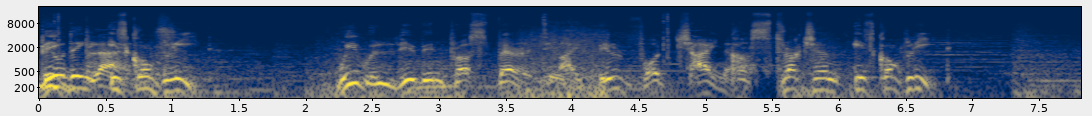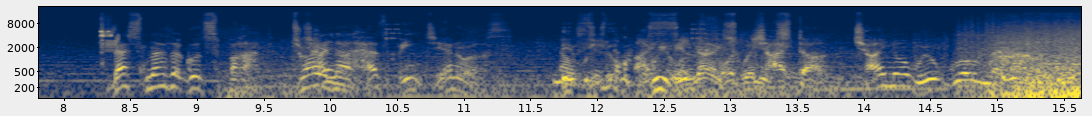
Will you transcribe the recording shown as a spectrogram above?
building is complete. We will live in prosperity. I build for China. Construction is complete. That's not a good spot. China has been generous. it will look real nice when it's done. China will grow large.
